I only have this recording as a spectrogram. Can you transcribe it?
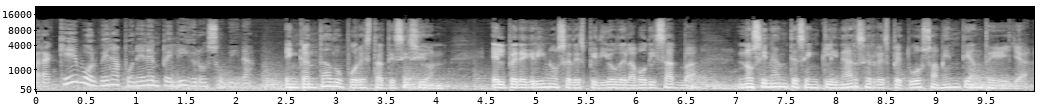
¿Para qué volver a poner en peligro su vida? Encantado por esta decisión, el peregrino se despidió de la bodhisattva, no sin antes inclinarse respetuosamente ante ella.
